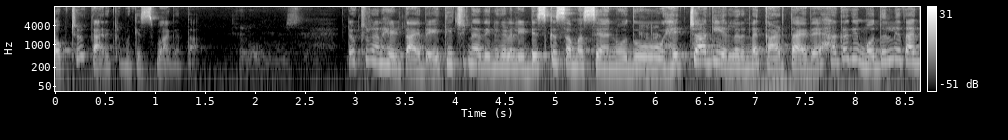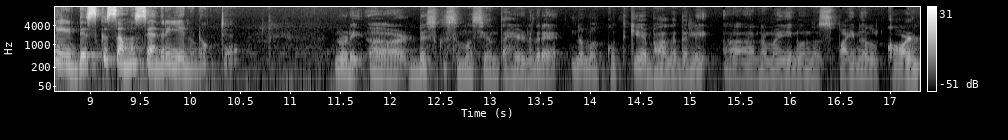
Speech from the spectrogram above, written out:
ಡಾಕ್ಟರ್ ಕಾರ್ಯಕ್ರಮಕ್ಕೆ ಸ್ವಾಗತ. ಡಾಕ್ಟರ್ ನಾನು ಹೇಳ್ತಾ ಇದ್ದೆ ಇತ್ತೀಚಿನ ದಿನಗಳಲ್ಲಿ ಡಿಸ್ಕ್ ಸಮಸ್ಯೆ ಅನ್ನೋದು ಹೆಚ್ಚಾಗಿ ಎಲ್ಲರನ್ನ ಕಾಡ್ತಾ ಇದೆ. ಹಾಗಾಗಿ ಮೊದಲನೇದಾಗಿ ಈ ಡಿಸ್ಕ್ ಸಮಸ್ಯೆ ಅಂದರೆ ಏನು ಡಾಕ್ಟರ್? ನೋಡಿ ಡಿಸ್ಕ್ ಸಮಸ್ಯೆ ಅಂತ ಹೇಳಿದ್ರೆ ನಮ್ಮ ಕುತ್ತಿಗೆಯ ಭಾಗದಲ್ಲಿ ನಮ್ಮ ಏನೊಂದು ಸ್ಪೈನಲ್ ಕಾರ್ಡ್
